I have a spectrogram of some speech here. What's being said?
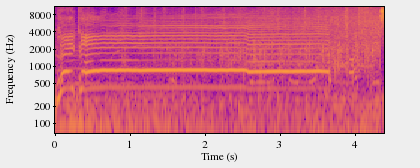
Lagos!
